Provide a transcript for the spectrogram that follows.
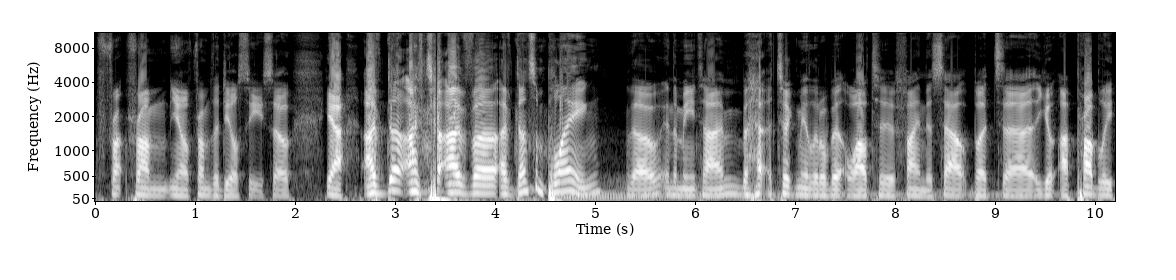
from from you know from the DLC. So yeah, I've done I've I've uh, I've done some playing though in the meantime. it took me a little bit while to find this out, but uh, I probably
